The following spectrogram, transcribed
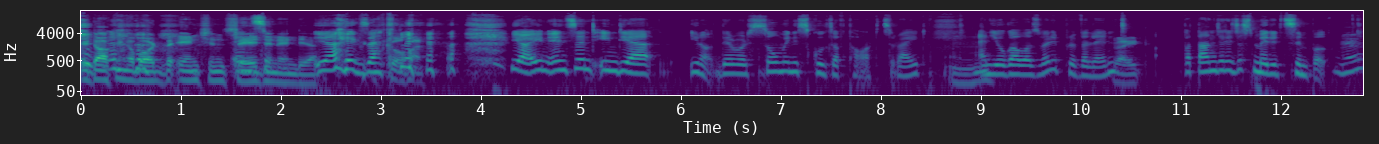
We're talking about the ancient sage in India. Yeah, exactly. on. yeah, in ancient India, you know, there were so many schools of thoughts, right? And yoga was very prevalent. Mm-hmm. Right. Patanjali just made it simple. Yeah.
